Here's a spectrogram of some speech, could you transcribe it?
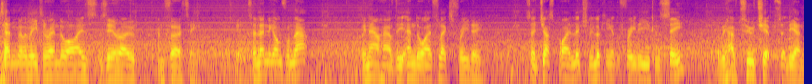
10 millimeter endo eyes, 0 and 30. So lending on from that, we now have the Endo Eye Flex 3D. So just by literally looking at the 3D, you can see that we have two chips at the end.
